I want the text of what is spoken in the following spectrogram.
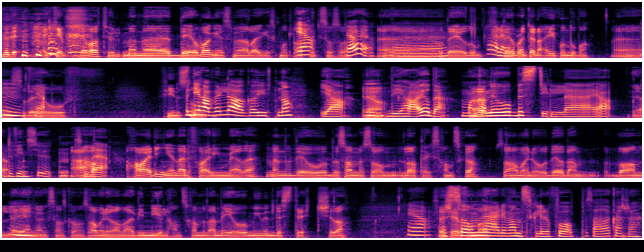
Men det, ikke, det var tull. Men eh, det er jo mange som er allergiske mot Ja. også. Ja, ja. Eh, og det er jo dumt. Det er jo blant annet i kondomer. Eh, Mm, så det er ja. jo fint sånn. Men de sånn har vel laga uten nå? ja, mm. de har jo det. Man kan jo bestille Ja, Ja. det fins jo uten. Så Jeg det ha- har ingen erfaring med det, men det er jo det samme som latekshansker. Så har man jo, det er jo de vanlige Mm. engangshanskene. Så har man jo de vinylhanskene, men de er jo mye mindre stretchy, da. Ja. Så Sånn at- er de vanskeligere å få på seg da, kanskje.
